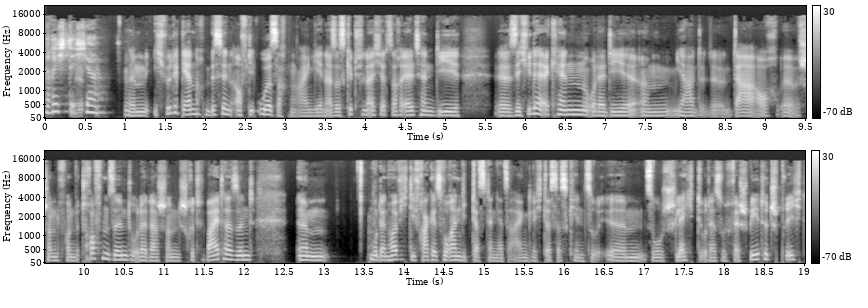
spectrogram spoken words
Richtig, ja. Ähm, ich würde gerne noch ein bisschen auf die Ursachen eingehen. Also es gibt vielleicht jetzt auch Eltern, die äh, sich wiedererkennen oder die ähm, ja da auch äh, schon von betroffen sind oder da schon einen Schritt weiter sind. Ähm, wo dann häufig die Frage ist, woran liegt das denn jetzt eigentlich, dass das Kind so, ähm, so schlecht oder so verspätet spricht?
